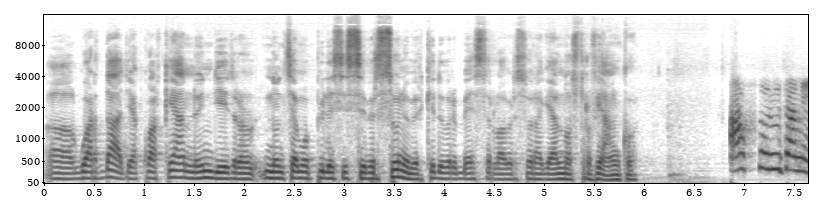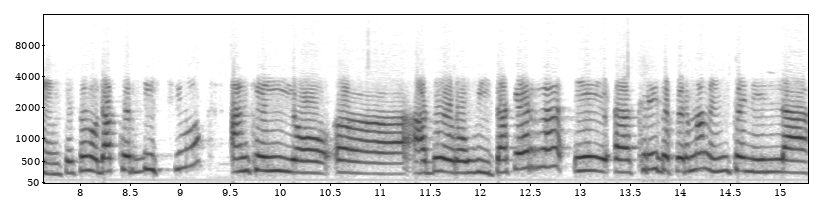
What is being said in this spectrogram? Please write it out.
uh, guardati a qualche anno indietro non siamo più le stesse persone perché dovrebbe essere la persona che è al nostro fianco. Assolutamente, sono d'accordissimo anche io eh, adoro Whitaker e eh, credo fermamente nella,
